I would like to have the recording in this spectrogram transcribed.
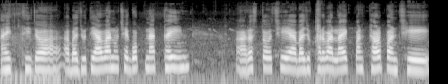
અહીંથી જો આ બાજુથી આવવાનું છે ગોપનાથ થઈને. આ રસ્તો છે, આ બાજુ ફરવા લાયક પણ સ્થળ પણ છે.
